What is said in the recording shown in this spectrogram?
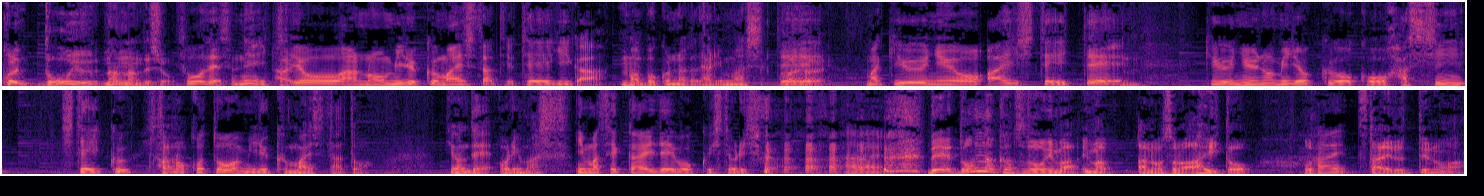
これどういう何なんでしょう？そうですね。一応、あのミルクマイスターっていう定義が、まあ、僕の中でありまして、はいはい。まあ、牛乳を愛していて、牛乳の魅力をこう発信していく人のことをミルクマイスターと呼んでおります。今世界で僕一人しか、はい、でどんな活動を今今あのその愛と伝えるっていうのは、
